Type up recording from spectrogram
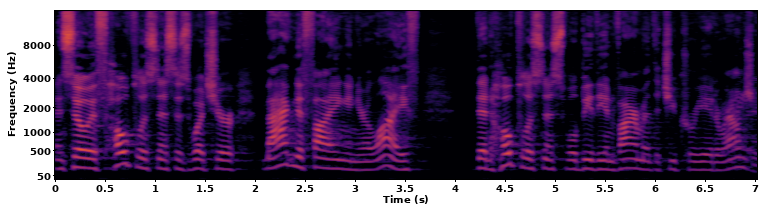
And so, if hopelessness is what you're magnifying in your life, then hopelessness will be the environment that you create around you.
